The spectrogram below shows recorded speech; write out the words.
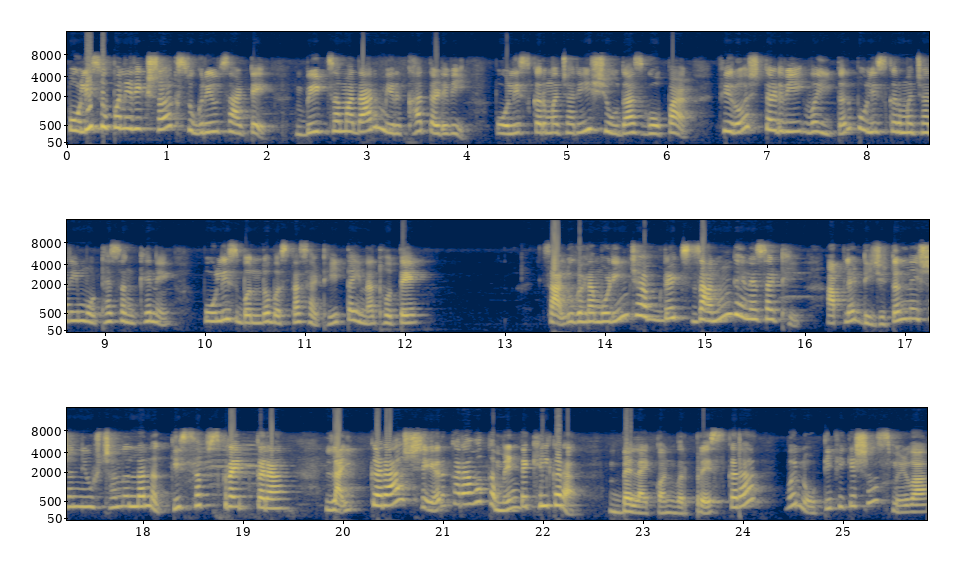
पोलीस उपनिरीक्षक सुग्रीव साटे बीट जमादार मिरखा तडवी पोलीस कर्मचारी शिवदास गोपाळ फिरोज तडवी व इतर पोलीस कर्मचारी मोठ्या संख्येने पोलीस बंदोबस्तासाठी तैनात होते. चालू घडामोडींचे अपडेट्स जाणून घेण्यासाठी आपल्या डिजिटल नेशन न्यूज चॅनलला नक्कीच सबस्क्राईब करा लाईक करा शेअर करा व कमेंट देखील करा. बेल आयकॉनवर प्रेस करा व नोटिफिकेशन्स मिळवा.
